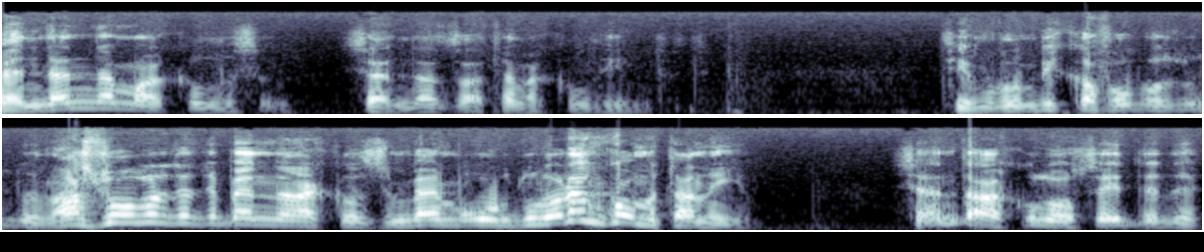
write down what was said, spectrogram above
Benden de mi akıllısın? Senden zaten akıllıyım dedi. Timur'un bir kafa bozuldu. Nasıl olur dedi benden akıllısın. Ben orduların komutanıyım. Sen de akıl olsaydı dedi.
